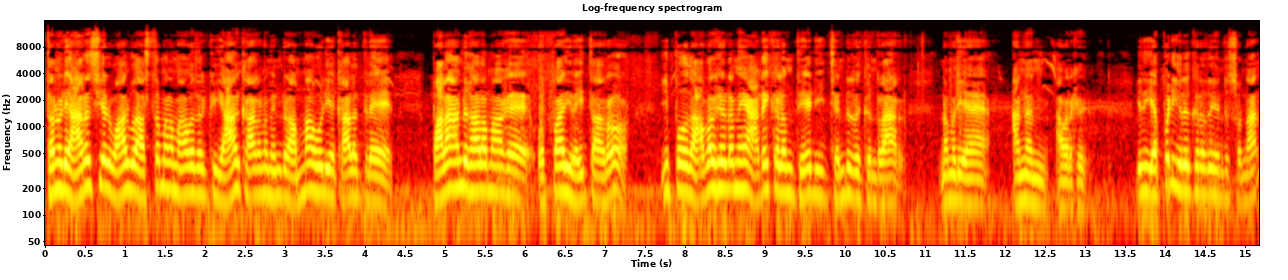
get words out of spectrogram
தன்னுடைய அரசியல் வாழ்வு அஸ்தமனம் ஆவதற்கு யார் காரணம் என்று அம்மாவுடைய காலத்தில் பல ஆண்டு காலமாக ஒப்பாரி வைத்தாரோ? இப்போது அவர்களிடமே அடைக்கலம் தேடி சென்றிருக்கின்றார் நம்முடைய அண்ணன் அவர்கள். இது எப்படி இருக்கிறது என்று சொன்னால்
